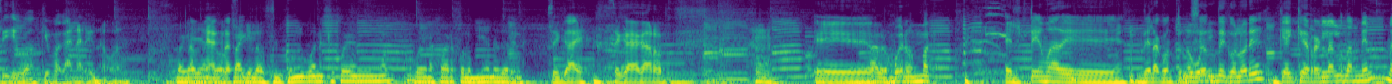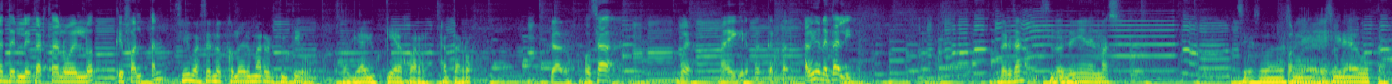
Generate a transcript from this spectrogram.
Sí, weón, que bacana arena, weón. Para que, para que los 5.000 buenos que jueguen en mall vayan a jugar con los millones de arena. Se cae, se cae agarro. Eh, ah, pero bueno, bueno, Mac. El tema de, de la construcción No de colores, que hay que arreglarlo también, meterle cartas a los slots que faltan. Sí, para hacer los colores más representativos. Para que alguien quiera jugar carta roja. Claro, o sea, bueno, nadie quiere jugar cartas. Había un Etali. ¿Verdad? Sí. Lo tenía en el mazo. Sí, eso, eso, me, eso me era, gusta.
